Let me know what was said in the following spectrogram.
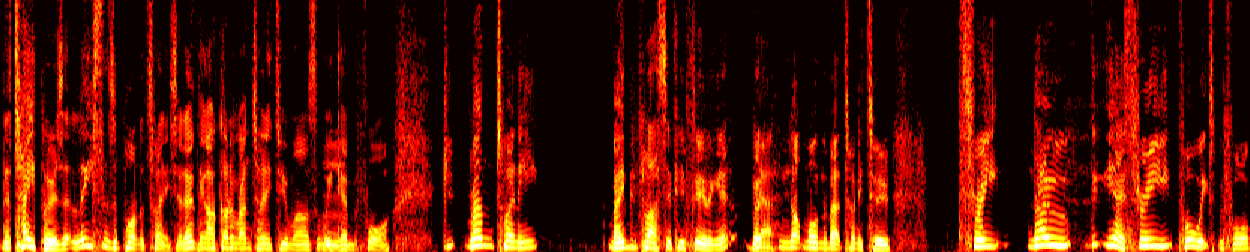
the taper is at least as important as 20. So I don't think I've got to run 22 miles the Mm. weekend before. Run 20, maybe plus if you're feeling it, but Yeah. not more than about 22. Three, no, you know, three, four weeks before.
